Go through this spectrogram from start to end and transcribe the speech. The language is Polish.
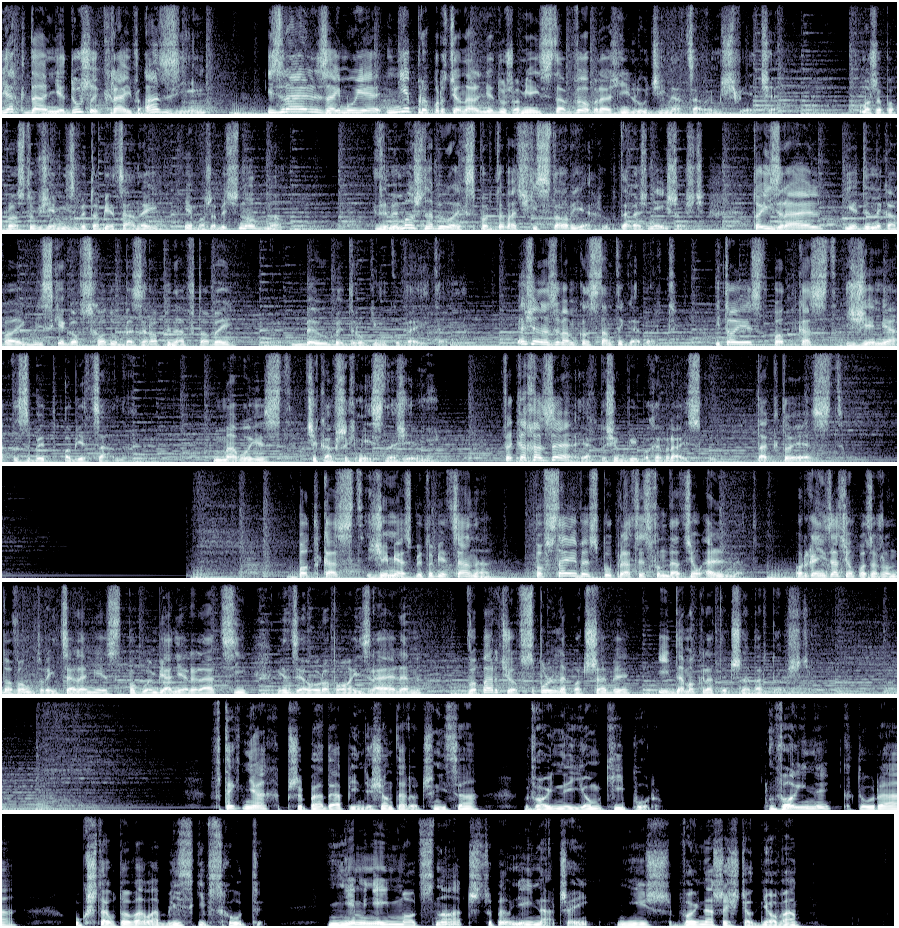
Jak na nieduży kraj w Azji, Izrael zajmuje nieproporcjonalnie dużo miejsca w wyobraźni ludzi na całym świecie. Może po prostu w ziemi zbyt obiecanej nie może być nudno. Gdyby można było eksportować historię lub teraźniejszość, to Izrael, jedyny kawałek Bliskiego Wschodu bez ropy naftowej, byłby drugim Kuwejtem. Ja się nazywam Konstanty Gebert i to jest podcast Ziemia zbyt obiecana. Mało jest ciekawszych miejsc na ziemi. WKHZ, jak to się mówi po hebrajsku. Tak to jest. Podcast Ziemia zbyt obiecana powstaje we współpracy z Fundacją Elnet, organizacją pozarządową, której celem jest pogłębianie relacji między Europą a Izraelem w oparciu o wspólne potrzeby i demokratyczne wartości. W tych dniach przypada 50. rocznica wojny Jom Kippur. Wojny, która ukształtowała Bliski Wschód nie mniej mocno, acz zupełnie inaczej niż wojna sześciodniowa,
